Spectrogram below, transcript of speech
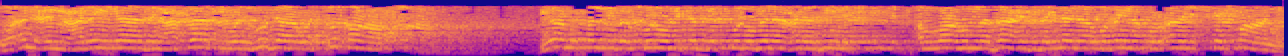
وأنعم علينا بالعفاف والهدى والتقى. يا مقلب القلوب ثبت قلوبنا على دينك. اللهم باعد بيننا وبين قرآن الشيطان.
